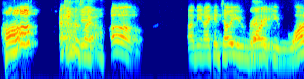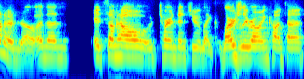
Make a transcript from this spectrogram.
huh? And i was like oh i mean i can tell you more Right. if you want to know. And then it somehow turned into like largely rowing content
